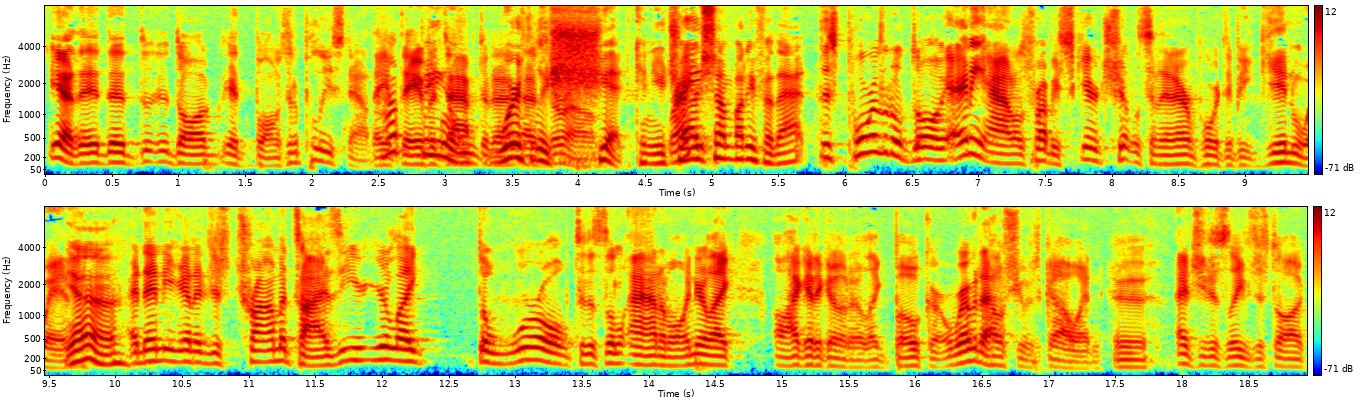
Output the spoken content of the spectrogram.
yeah, the, the the dog it belongs to the police now. They they've being adapted it as worthless their own. shit. Can you charge Right? somebody for that? This poor little dog, any animal's probably scared shitless in an airport to begin with. Yeah. And then you're going to just traumatize. You're, you're like the world to this little animal, and you're like, oh, I got to go to like Boca or wherever the hell she was going. And she just leaves this dog.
